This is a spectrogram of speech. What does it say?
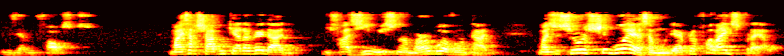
Eles eram falsos. Mas achavam que era verdade e faziam isso na maior boa vontade. Mas o Senhor chegou a essa mulher para falar isso para ela.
